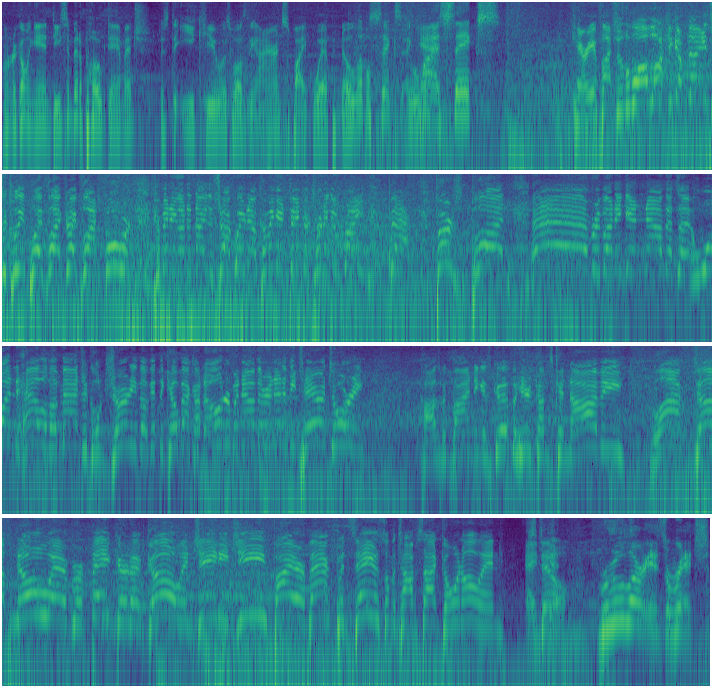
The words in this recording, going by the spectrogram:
Oner going in, decent bit of poke damage, just the EQ as well as the Iron Spike Whip. No level 6 again. 6. Keria flash to the wall, locking up Knight. It's a clean play. Flag drag flash forward, committing on a Knight. The shockwave now coming in. Faker turning it right back. First blood. Everybody getting Now That's a one hell of a magical journey. They'll get the kill back onto Oner, but now they're in enemy territory. Cosmic Binding is good, but here comes Kanavi. Locked up, nowhere for Faker to go, and JDG fire back, but Zeus on the top side going all in, and still. Ruler is rich.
